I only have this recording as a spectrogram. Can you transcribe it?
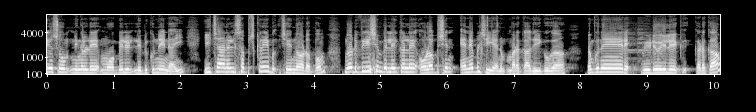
ദിവസവും നിങ്ങളുടെ മൊബൈലിൽ ലഭിക്കുന്നതിനായി ഈ ചാനൽ സബ്സ്ക്രൈബ് ചെയ്യുന്നതോടൊപ്പം നോട്ടിഫിക്കേഷൻ ബെല്ലൈക്കണിലെ ഓൾ ഓപ്ഷൻ എനേബിൾ ചെയ്യാനും മറക്കാതിരിക്കുക. നമുക്ക് നേരെ വീഡിയോയിലേക്ക് കിടക്കാം.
